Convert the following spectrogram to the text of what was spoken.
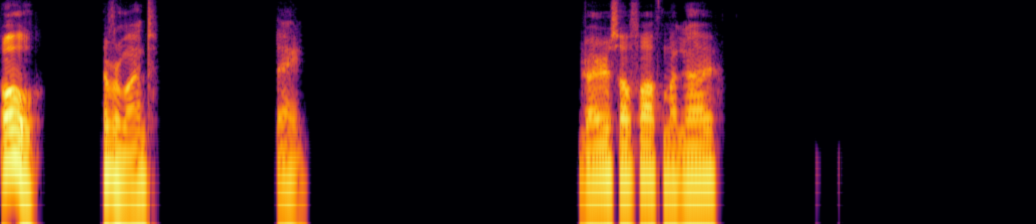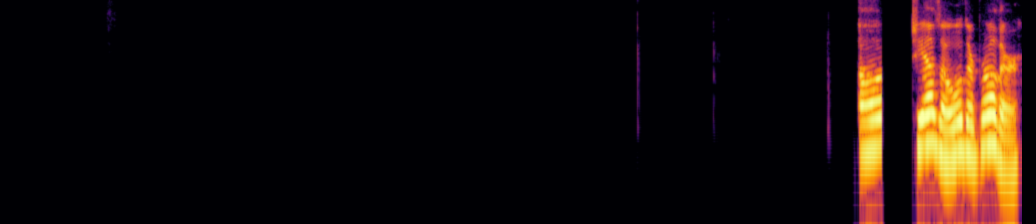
Oh, never mind. Dang. Dry yourself off, my guy. She has an older brother.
